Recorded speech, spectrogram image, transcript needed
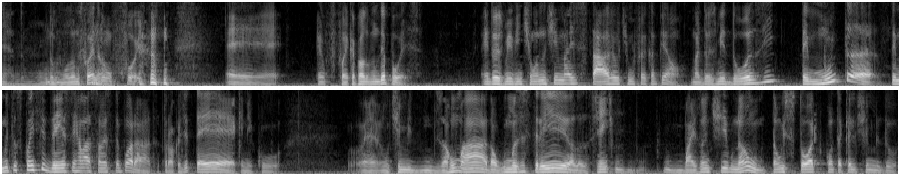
É, do mundo. Do mundo não foi, não. Não foi. é, foi campeão do mundo depois. Em 2021, um time mais estável, o time foi campeão. Mas 2012 tem, muita, tem muitas coincidências em relação a essa temporada. Troca de técnico, é um time desarrumado, algumas estrelas, gente mais antigo, não tão histórico quanto aquele time do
